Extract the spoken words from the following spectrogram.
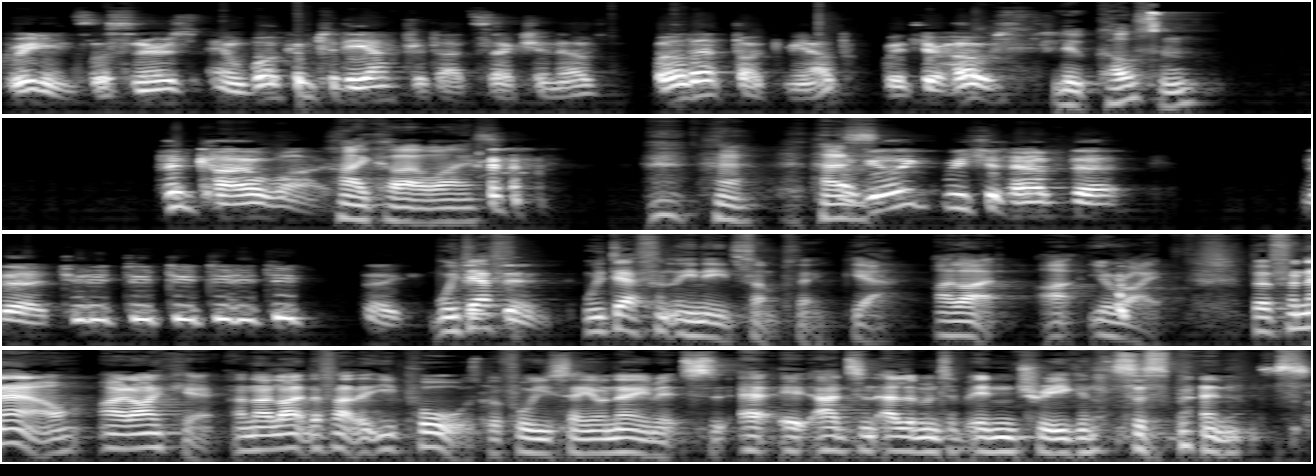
Greetings, listeners, and welcome to the Afterthought section of Well, That Fucked Me Up with your host, Luke Colson. and Kyle Wise. Hi, Kyle Wise. I feel like we should have the the toot toot toot toot toot like we, just def- we definitely need something. Yeah, I like. I, you're right, but for now, I like it, and I like the fact that you pause before you say your name. It's it adds an element of intrigue and suspense.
